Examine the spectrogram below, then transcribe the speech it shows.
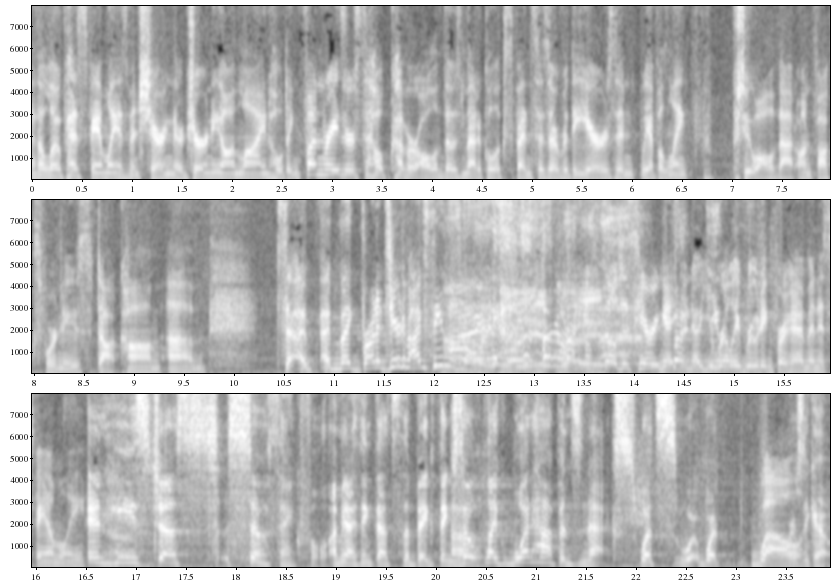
The Lopez family has been sharing their journey online, holding fundraisers to help cover all of those medical expenses over the years. And we have a link to all of that on fox4news.com. Um, so I, I like brought a tear to me. I've seen this already. Right, right. Still just hearing it, but you know, you're you, really rooting for him and his family. And yeah. he's just so thankful. I mean, I think that's the big thing. So, like, what happens next? What's what? what well, where's he go?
